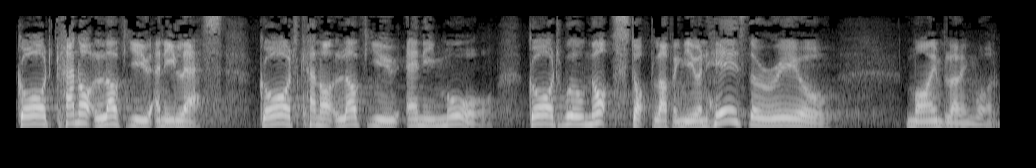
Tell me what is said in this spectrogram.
God cannot love you any less. God cannot love you any more. God will not stop loving you. And here's the real mind-blowing one.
